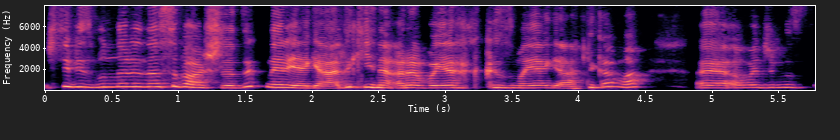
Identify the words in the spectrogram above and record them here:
İşte biz bunları nasıl başladık, nereye geldik? Yine arabaya kızmaya geldik ama e, amacımız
